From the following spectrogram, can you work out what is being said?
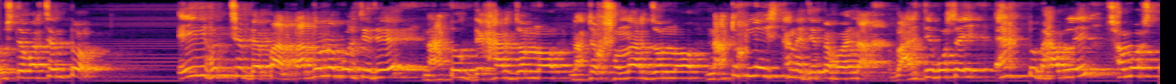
বুঝতে পারছেন তো? এই হচ্ছে ব্যাপার। তার জন্য বলছি যে, নাটক দেখার জন্য, নাটক শোনার জন্য, নাটকীয় স্থানে যেতে হয় না। বাড়িতে বসেই একটু ভাবলেই সমস্ত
